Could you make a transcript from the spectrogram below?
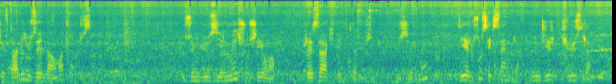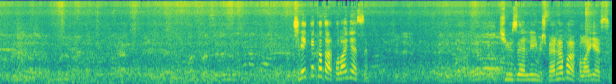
Şeftali 150 ama çok güzel. Üzüm 120 şu şey olan Rezaki dedikleri üzüm 120. Diğer üzüm 80 lira. İncir 200 lira. Çilek ne kadar? Kolay gelsin. 250'ymiş. Merhaba, kolay gelsin.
